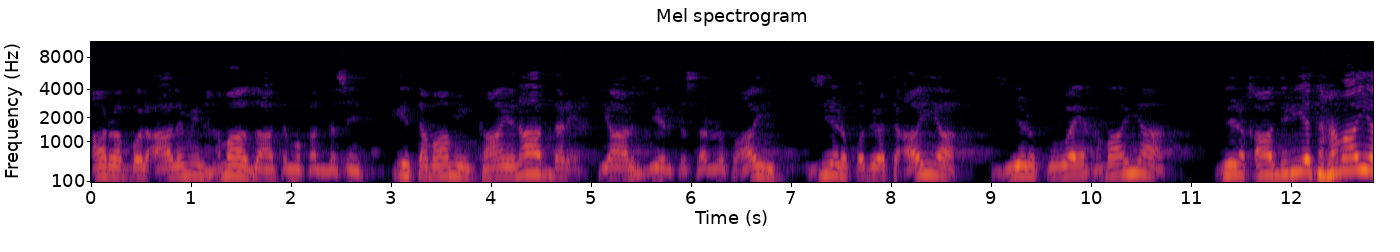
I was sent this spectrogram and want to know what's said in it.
اور رب العالمین ہما ذات مقدس ہیں۔ یہ تمامی کائنات در اختیار زیر تصرف آئی، زیر قدرت آئیا زیر قوہ ہمائیہ زیر قادریت ہمائیہ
